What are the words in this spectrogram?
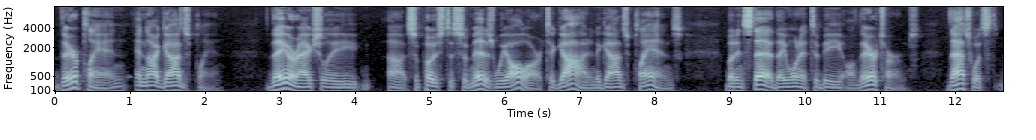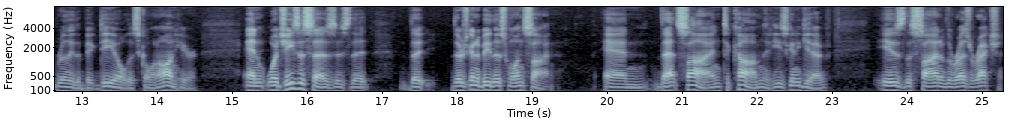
their plan and not God's plan. They are actually uh, supposed to submit, as we all are, to God and to God's plans, but instead they want it to be on their terms. That's what's really the big deal that's going on here. And what Jesus says is that, that there's going to be this one sign. And that sign to come that he's going to give is the sign of the resurrection.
